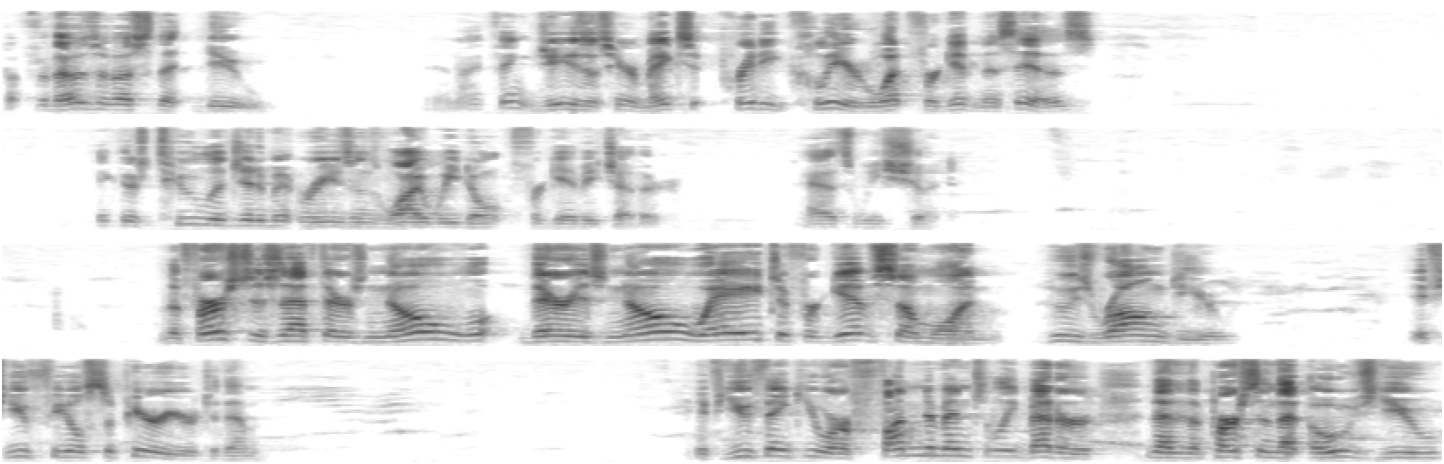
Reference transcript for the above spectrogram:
But for those of us that do, and I think Jesus here makes it pretty clear what forgiveness is, I think there's two legitimate reasons why we don't forgive each other as we should. The first is that there's no, there is no way to forgive someone who's wronged you if you feel superior to them. If you think you are fundamentally better than the person that owes you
